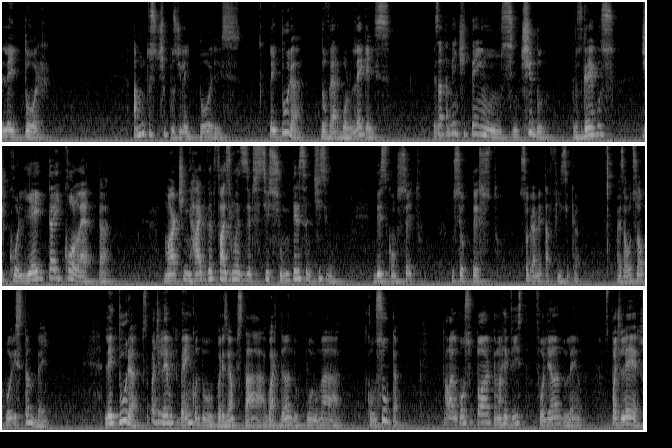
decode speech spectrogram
leitor. Há muitos tipos de leitores. Leitura do verbo leges exatamente tem um sentido para os gregos de colheita e coleta. Martin Heidegger faz um exercício interessantíssimo desse conceito no seu texto sobre a metafísica, mas há outros autores também. Leitura, você pode ler muito bem quando, por exemplo, está aguardando por uma consulta. Está lá no consultório, tem uma revista, folheando, lendo. Você pode ler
